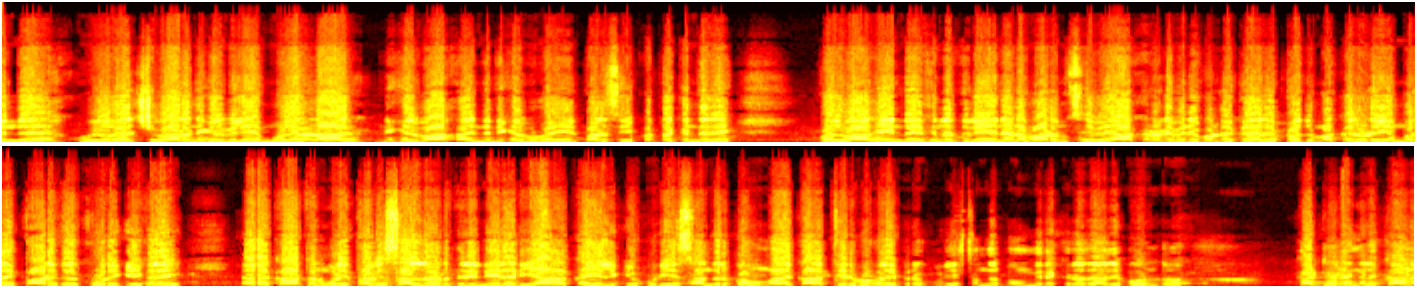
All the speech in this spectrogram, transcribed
இந்த உள்ளூராட்சி வார நிகழ்விலே முதல் நாள் நிகழ்வாக இந்த நிகழ்வுகள் ஏற்பாடு செய்யப்பட்டிருக்கின்றது. பொதுவாக இன்றைய தினத்திலே நடமாடும் சேவையாக நடைபெற்றுக் கொண்டிருக்கிறது. பொதுமக்களுடைய முறைப்பாடுகள் கோரிக்கைகளை காத்தன்குடி காத்தான்குடி தவிசாளரிடத்திலே நேரடியாக கையளிக்கக்கூடிய சந்தர்ப்பமும் அதற்கான தீர்வுகளை பெறக்கூடிய சந்தர்ப்பமும் இருக்கிறது. அதே போன்று கட்டடங்களுக்கான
